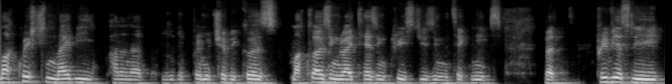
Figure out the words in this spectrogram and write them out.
My question may be, I don't know, a little bit premature because my closing rate has increased using the techniques. But previously,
